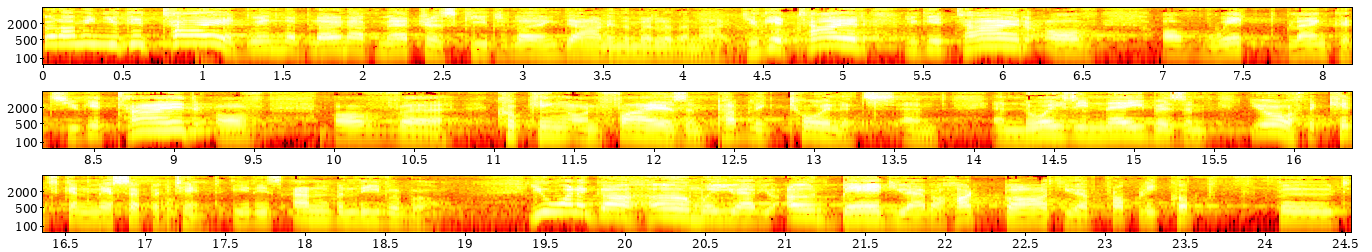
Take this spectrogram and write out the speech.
But I mean, you get tired when the blown up mattress keeps blowing down in the middle of the night. You get tired, you get tired of, of wet blankets. You get tired of, of uh, cooking on fires and public toilets and, and noisy neighbors and, yo, the kids can mess up a tent. It is unbelievable. You want to go home where you have your own bed, you have a hot bath, you have properly cooked food.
